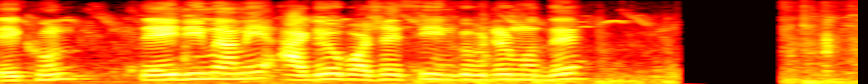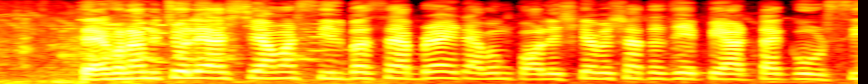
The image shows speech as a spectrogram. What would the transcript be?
দেখুন, তো এই ডিম আমি আগেও বসাইছি ইনকিউবেটরের মধ্যে। তো এখন আমি চলে আসছি আমার সিলভার স্যাব্রাইট এবং পলিশ ক্যাবের সাথে যে পেয়ারটা করছি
